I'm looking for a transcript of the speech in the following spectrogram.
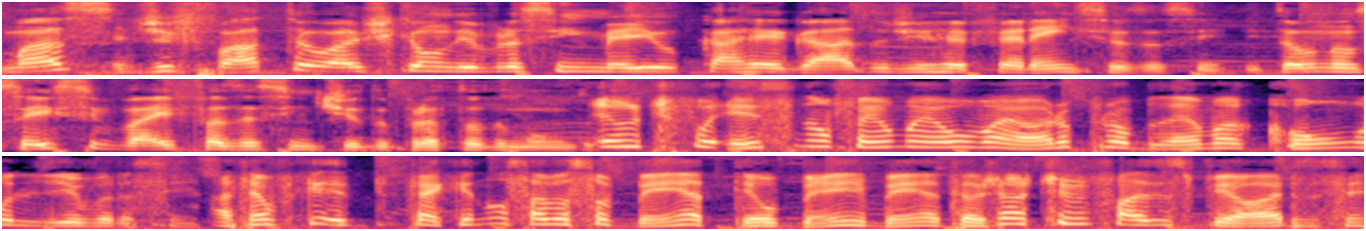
Mas, de fato, eu acho que é um livro, assim, meio carregado de referências, assim. Então não sei se vai fazer sentido pra todo mundo. Eu, tipo, esse não foi o meu maior problema com o livro, assim. Até porque, pra quem não sabe, eu sou bem ateu, bem, bem ateu. Eu já tive fases piores, assim,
